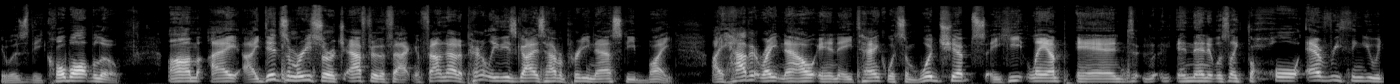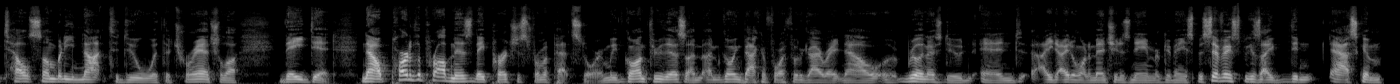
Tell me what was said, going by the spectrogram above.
It was the cobalt blue. Um, I, I did some research after the fact and found out apparently these guys have a pretty nasty bite. I have it right now in a tank with some wood chips, a heat lamp, and and then it was like the whole everything you would tell somebody not to do with the tarantula, they did. Now, part of the problem is they purchased from a pet store, and we've gone through this. I'm, I'm going back and forth with a guy right now, a really nice dude, and I, I don't want to mention his name or give any specifics because I didn't ask him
